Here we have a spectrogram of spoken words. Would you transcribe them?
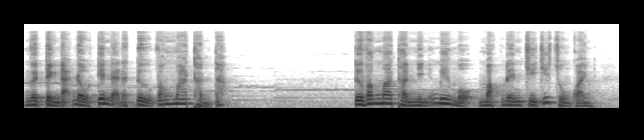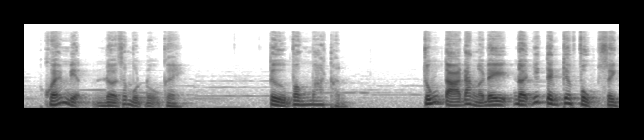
Người tỉnh đại đầu tiên lại là tử vong ma thần ta. Tử vong ma thần nhìn những bia mộ mọc lên chi chít xung quanh, Khóe miệng nở ra một nụ cười. Tử vong ma thần, Chúng ta đang ở đây đợi những tên kia phục sinh.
